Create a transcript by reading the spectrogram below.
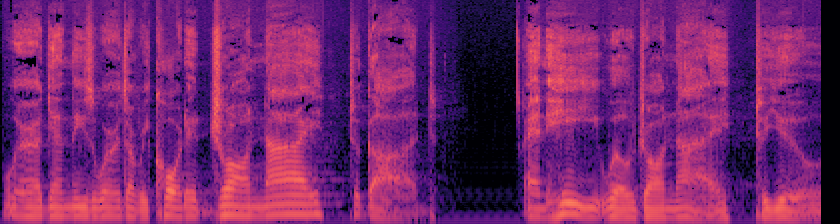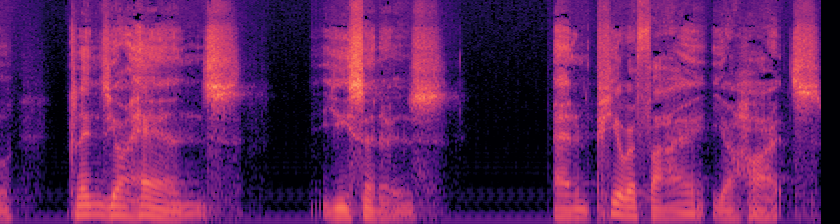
where again these words are recorded Draw nigh to God, and he will draw nigh to you. Cleanse your hands, ye sinners, and purify your hearts,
